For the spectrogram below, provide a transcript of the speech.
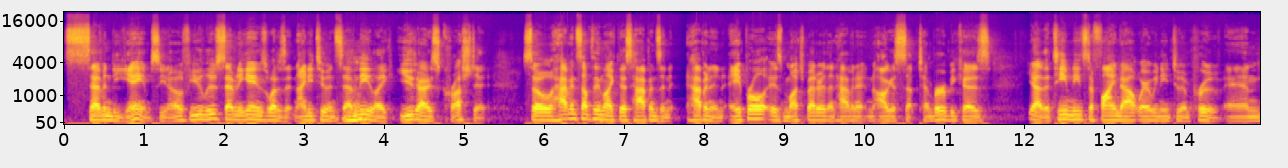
70 games. You know, if you lose 70 games, what is it, 92 and 70? Mm-hmm. Like you guys crushed it. So having something like this happens in happen in April is much better than having it in August, September because yeah, the team needs to find out where we need to improve. And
